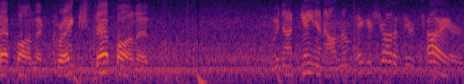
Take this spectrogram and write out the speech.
Step on it, Craig. Step on it. We're not gaining on them. Take a shot at their tires.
